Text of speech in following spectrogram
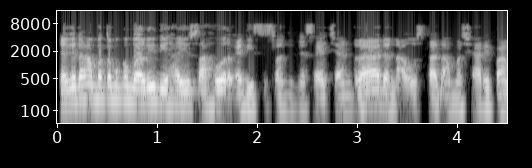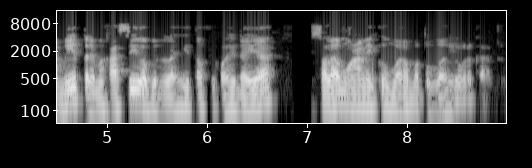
Dan kita akan bertemu kembali di Hayu Sahur edisi selanjutnya. Saya Chandra dan Ustadz Ahmad Syarif pamit. Terima kasih. Wabillahi taufiq wal hidayah. Assalamualaikum warahmatullahi wabarakatuh.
